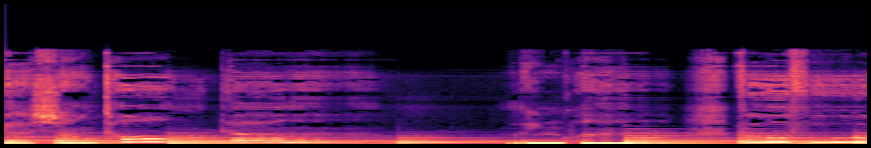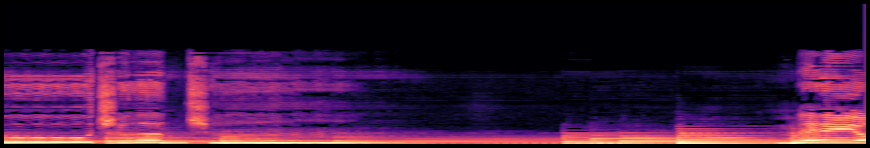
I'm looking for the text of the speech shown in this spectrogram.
个相同的灵魂浮浮沉沉没有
